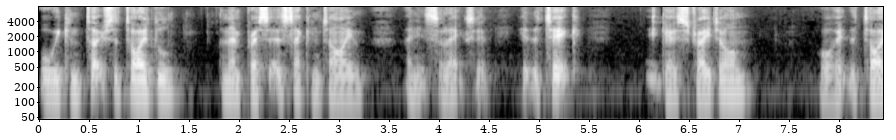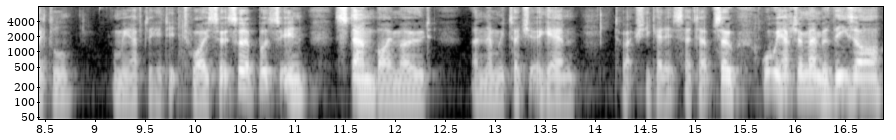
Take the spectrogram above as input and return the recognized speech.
or we can touch the title and then press it a second time and it selects it. Hit the tick, it goes straight on, or hit the title and we have to hit it twice. So it sort of puts it in standby mode and then we touch it again to actually get it set up. So what we have to remember, these are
